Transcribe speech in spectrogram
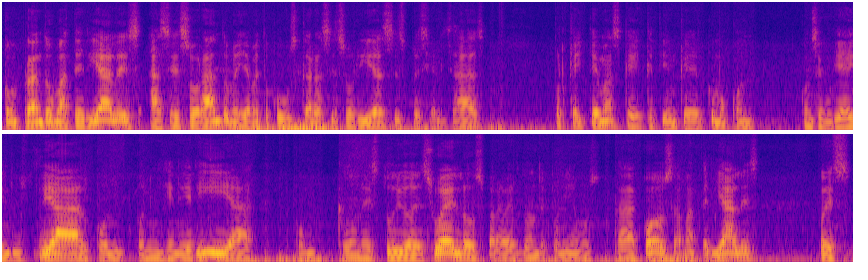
comprando materiales, asesorándome, ya me tocó buscar asesorías especializadas, porque hay temas que, tienen que ver como con, seguridad industrial, con, ingeniería, con, estudio de suelos para ver dónde poníamos cada cosa, materiales, pues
